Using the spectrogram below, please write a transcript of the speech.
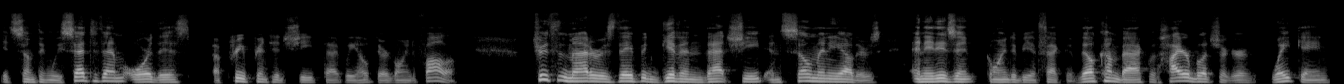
it's something we said to them or this a pre-printed sheet that we hope they're going to follow. Truth of the matter is they've been given that sheet and so many others, and it isn't going to be effective. They'll come back with higher blood sugar, weight gain,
